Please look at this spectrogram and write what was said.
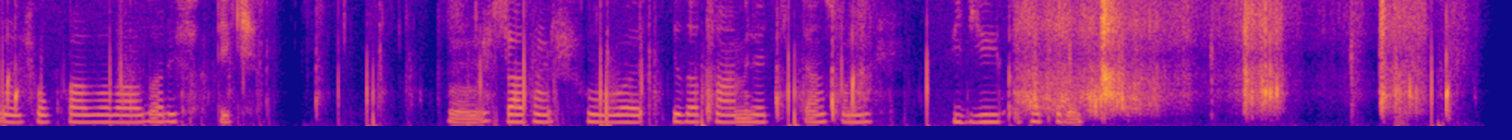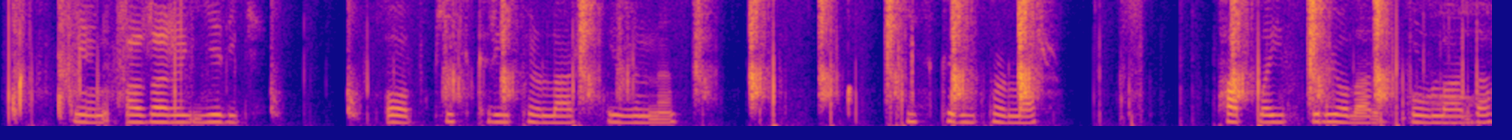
Böyle çok fazla da azar işittik. Yani zaten şurayı da tamir ettikten sonra videoyu kapatırım. Yani azarı yedik. O pis creeperlar yüzünden. Pis creeperlar. Patlayıp duruyorlar buralarda.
